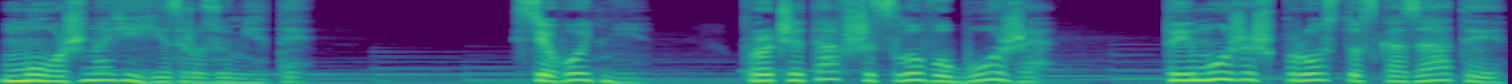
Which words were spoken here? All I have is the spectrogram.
можна її зрозуміти. Сьогодні, прочитавши Слово Боже, ти можеш просто сказати,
